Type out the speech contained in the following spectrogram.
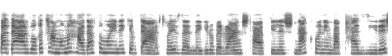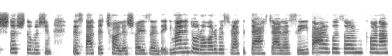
و در واقع تمام هدف ما اینه که دردهای زندگی رو به رنج تبدیلش نکنیم و پذیرش داشته باشیم نسبت به چالش های زندگی. من این دوره ها رو به صورت ده جلسه ای برگزار می‌کنم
